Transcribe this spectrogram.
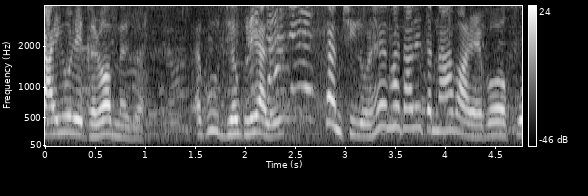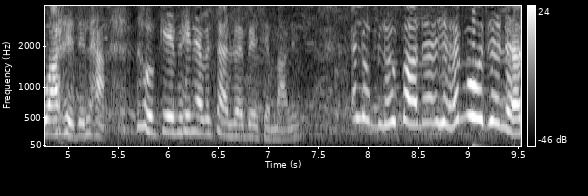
တာယူတွေကြော့မယ်ဆို အခုဒီုပ်ကလေးကလေဆက်မရှိလို့ဟဲ့ငါသားလေးတနာပါတယ်ဗောကိုရတယ်တလားဟိုကေဖေးနဲ့ပတ်စံလွှဲပေးချင်ပါလေအဲ့လိုဘလူးပါနဲ့ရဲငိုချင်တယ်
